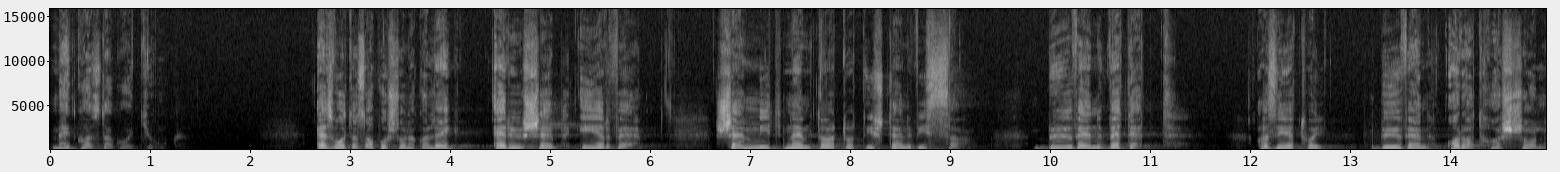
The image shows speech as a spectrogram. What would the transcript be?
meggazdagodjunk. Ez volt az apostolnak a legerősebb érve. Semmit nem tartott Isten vissza bőven vetett, azért, hogy bőven aradhasson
